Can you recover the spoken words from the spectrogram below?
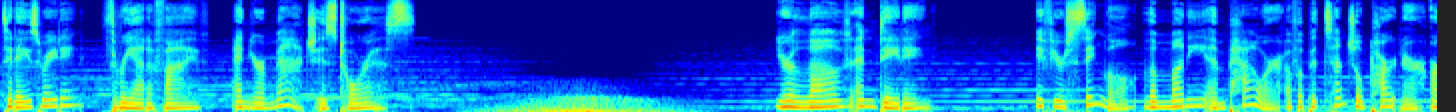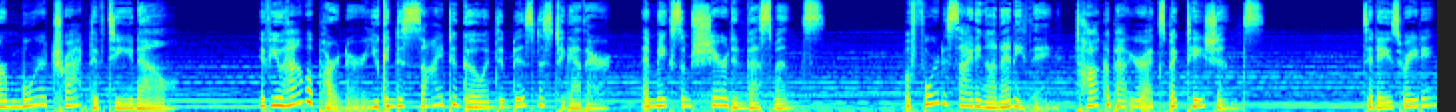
Today's rating 3 out of 5, and your match is Taurus. Your love and dating if you're single, the money and power of a potential partner are more attractive to you now. If you have a partner, you can decide to go into business together and make some shared investments. Before deciding on anything, talk about your expectations. Today's rating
